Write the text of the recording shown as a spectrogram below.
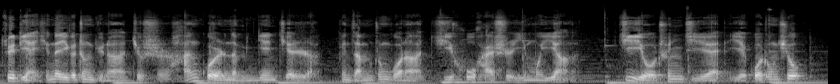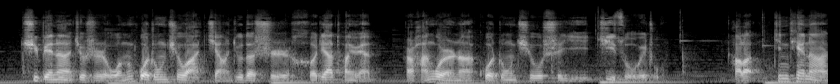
最典型的一个证据呢，就是韩国人的民间节日啊，跟咱们中国呢几乎还是一模一样的，既有春节，也过中秋。区别呢，就是我们过中秋啊，讲究的是阖家团圆，而韩国人呢过中秋是以祭祖为主。好了，今天呢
